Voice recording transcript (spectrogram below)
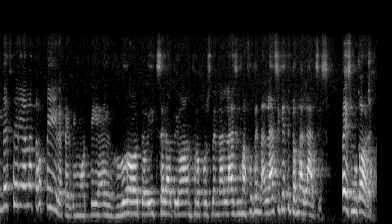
η δεύτερη ανατροπή, ρε παιδί μου, ότι εγώ το ήξερα ότι ο άνθρωπος δεν αλλάζει, μα αφού δεν αλλάζει, γιατί τον αλλάζεις; Πες μου τώρα.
